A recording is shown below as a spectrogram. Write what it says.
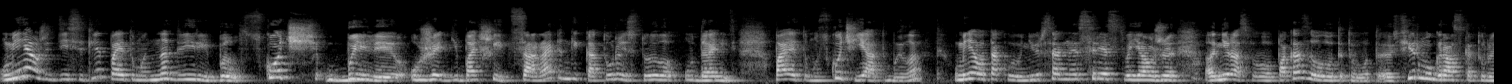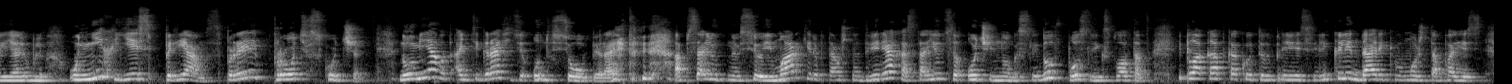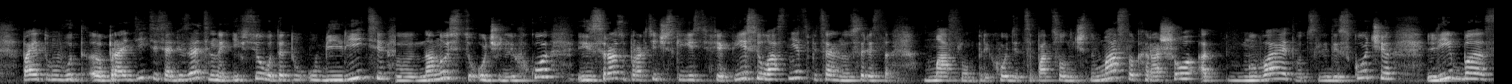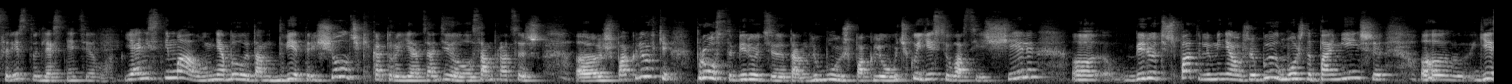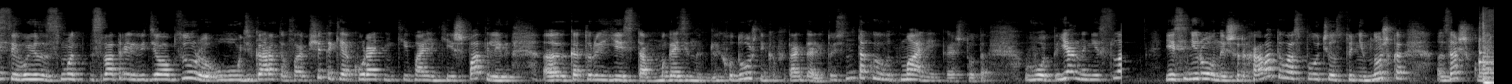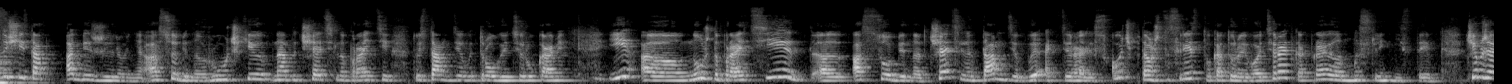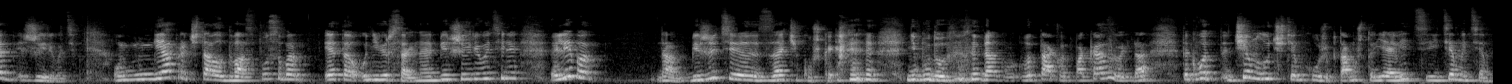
У меня уже 10 лет, поэтому на двери был скотч, были уже небольшие царапинки, которые стоило удалить. Поэтому скотч я отмыла. У меня вот такое универсальное средство, я уже э, не раз показывала вот эту вот э, фирму Грасс, которую я люблю. У них есть прям спрей против скотча. Но у меня вот антиграффити, он все убирает, абсолютно все. И маркеры, потому что на дверях остается очень много следов после эксплуатации. И плакат какой-то вы привесили, и календарик вы можете там повесить. Поэтому вот э, пройдитесь обязательно и все вот это уберите. Э, наносится очень легко и сразу практически есть эффект. Если у вас нет специального средства, маслом приходится подсолнечным маслом, хорошо отмывает вот следы скотча, либо средство для снятия лака. Я не снимала, у меня было там 2-3 щелочки, которые я заделала, сам процесс э, шпаклевки. Просто берете там любую шпаклевочку, если у вас есть щели, берете шпатель, у меня уже был, можно поменьше, если если вы смотрели видеообзоры, у декоратов вообще такие аккуратненькие маленькие шпатели, э, которые есть там в магазинах для художников и так далее. То есть, ну, такое вот маленькое что-то. Вот, я нанесла. Если неровный шероховат у вас получился, то немножко зашквар. Следующий этап обезжиривания. Особенно ручки надо тщательно пройти, то есть там, где вы трогаете руками. И э, нужно пройти э, особенно тщательно там, где вы оттирали скотч, потому что средства, которые его оттирают, как правило, маслянистые. Чем же обезжиривать? Я прочитала два способа. Это универсальные обезжириватели, либо да, бежите за чекушкой. Не буду да, вот так вот показывать, да. Так вот, чем лучше, тем хуже, потому что я, видите, и тем, и тем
